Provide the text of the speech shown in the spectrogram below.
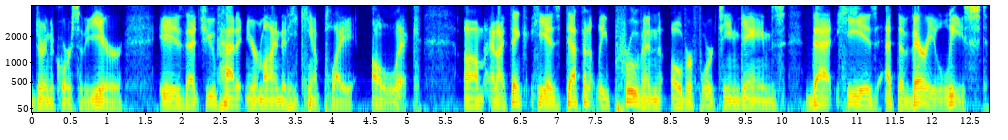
during the course of the year is that you've had it in your mind that he can't play a lick. Um, and I think he has definitely proven over 14 games that he is, at the very least,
